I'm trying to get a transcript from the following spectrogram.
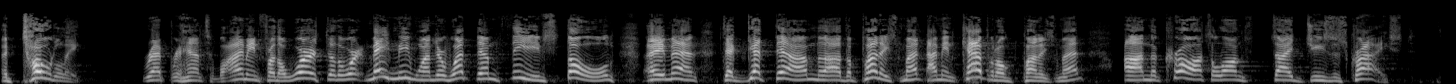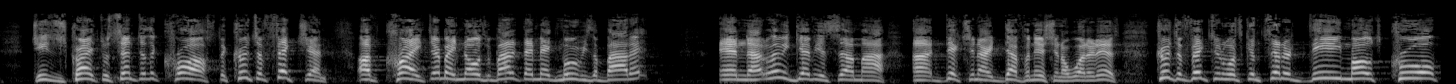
uh, totally reprehensible. I mean, for the worst of the worst, made me wonder what them thieves stole, amen, to get them uh, the punishment, I mean, capital punishment, on the cross alongside Jesus Christ. Jesus Christ was sent to the cross, the crucifixion of Christ. Everybody knows about it. They make movies about it. And uh, let me give you some uh, uh, dictionary definition of what it is. Crucifixion was considered the most cruel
